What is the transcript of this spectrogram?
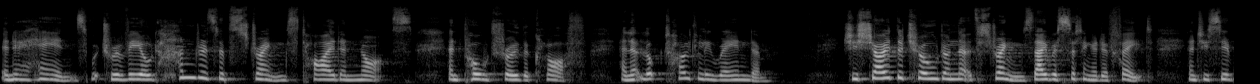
in her hands, which revealed hundreds of strings tied in knots and pulled through the cloth, and it looked totally random. She showed the children the strings, they were sitting at her feet, and she said,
